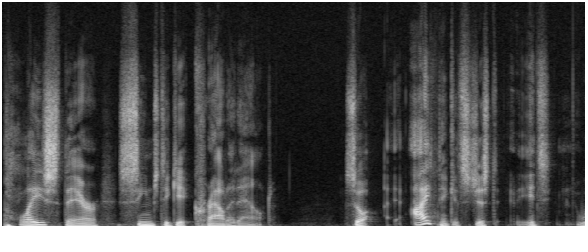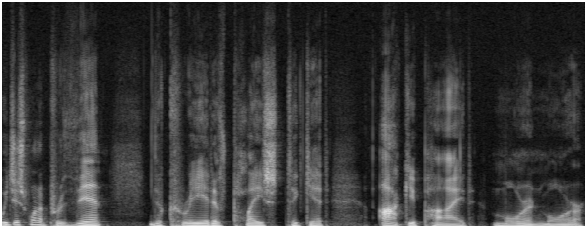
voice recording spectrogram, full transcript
place there seems to get crowded out. So I think it's just it's we just want to prevent the creative place to get occupied more and more.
